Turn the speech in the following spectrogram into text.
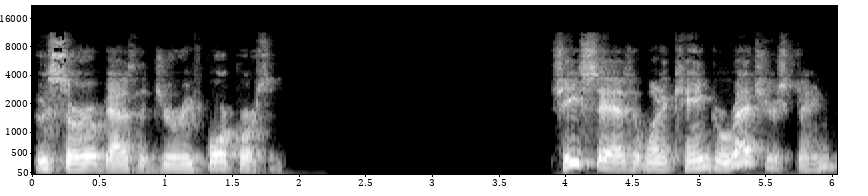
who served as the jury foreperson. She says that when it came to registering,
